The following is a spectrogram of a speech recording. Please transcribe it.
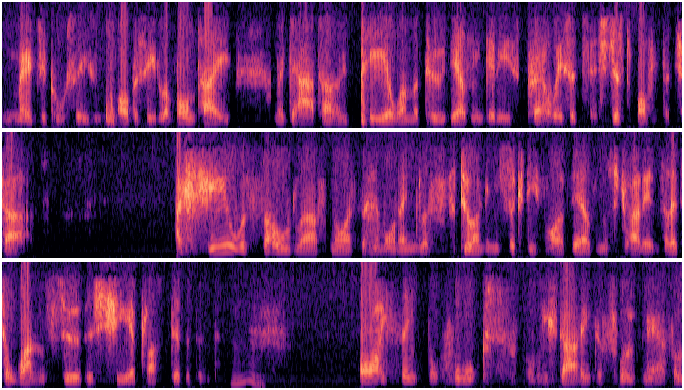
magical season. Obviously, Levante, Legato, Pierre won the 2,000 guineas, Prowess. It's, it's just off the charts. A share was sold last night for him on Inglis for 265,000 Australian. So that's a one service share plus dividend. Mm. I think the Hawks will be starting to swoop now for,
